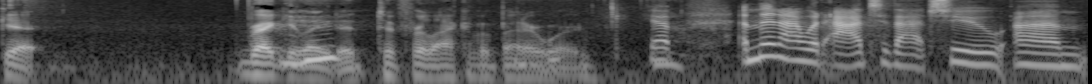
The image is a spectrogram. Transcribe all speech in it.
get regulated to for lack of a better word Yep. And then I would add to that too, um,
